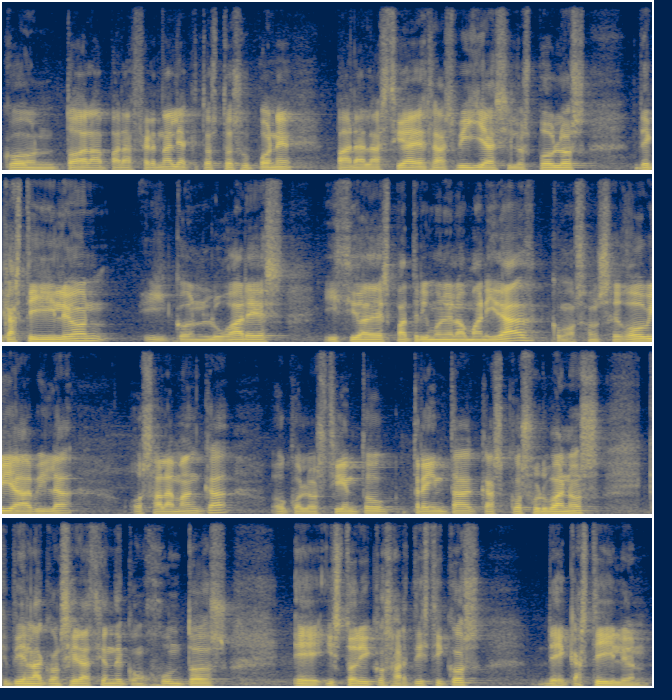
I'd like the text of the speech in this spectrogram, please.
con toda la parafernalia que todo esto supone para las ciudades, las villas y los pueblos de Castilla y León y con lugares y ciudades patrimonio de la humanidad, como son Segovia, Ávila o Salamanca, o con los 130 cascos urbanos que tienen la consideración de conjuntos eh, históricos, artísticos de Castilla y León.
